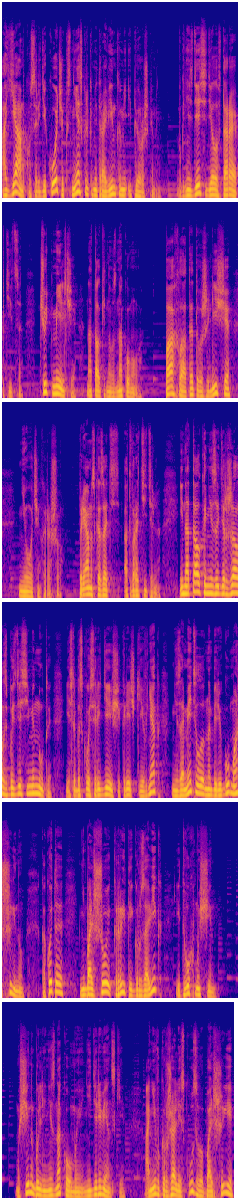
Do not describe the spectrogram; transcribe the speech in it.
а ямку среди кочек с несколькими травинками и перышками. В гнезде сидела вторая птица, чуть мельче Наталкиного знакомого. Пахло от этого жилища не очень хорошо. Прямо сказать, отвратительно. И Наталка не задержалась бы здесь и минуты, если бы сквозь редеющий к речке Ивняк не заметила на берегу машину, какой-то небольшой крытый грузовик и двух мужчин. Мужчины были незнакомые, не деревенские. Они выгружали из кузова большие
